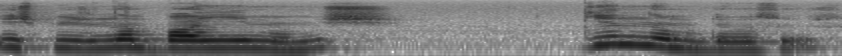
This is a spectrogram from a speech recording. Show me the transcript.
hiçbirinden ban yememiş. Yeniden buraya basıyoruz.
